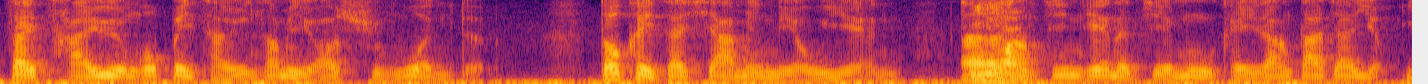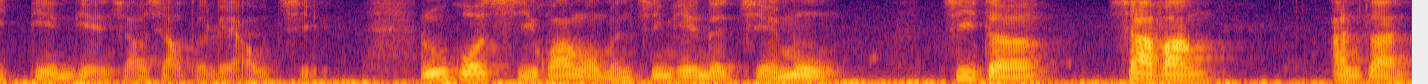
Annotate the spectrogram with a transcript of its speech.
在裁员或被裁员上面有要询问的，都可以在下面留言。希望今天的节目可以让大家有一点点小小的了解。如果喜欢我们今天的节目，记得下方按赞、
